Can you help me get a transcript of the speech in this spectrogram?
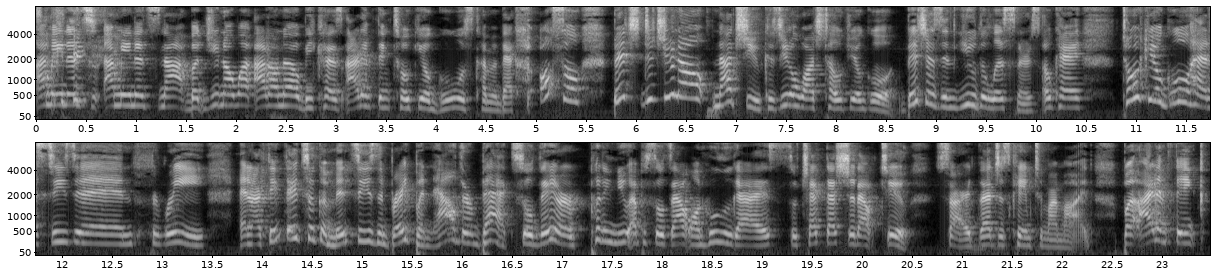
I mean it's i mean it's not but you know what? I don't know because i didn't think tokyo ghoul was coming back. Also bitch did you know not you because you don't watch tokyo ghoul. Bitches and you the listeners okay? Tokyo ghoul had season three and i think they took a mid-season break but now they're back. So they are putting new episodes out on hulu guys. So check that shit out too. Sorry that just came to my mind. But i didn't think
